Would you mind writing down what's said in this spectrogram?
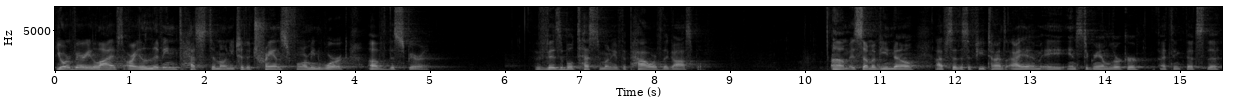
Your very lives are a living testimony to the transforming work of the Spirit, a visible testimony of the power of the gospel. Um, as some of you know, I've said this a few times, I am a Instagram lurker. I think that's the,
